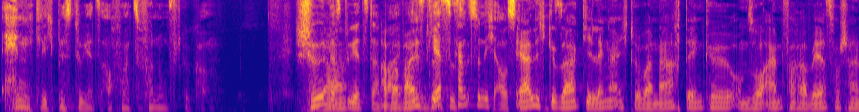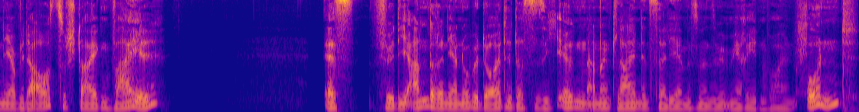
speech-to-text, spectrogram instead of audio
endlich bist du jetzt auch mal zur Vernunft gekommen. Schön, ja, dass du jetzt dabei aber weißt, bist. Jetzt kannst du nicht aussteigen. Ehrlich gesagt, je länger ich drüber nachdenke, umso einfacher wäre es wahrscheinlich auch wieder auszusteigen, weil es für die anderen ja nur bedeutet, dass sie sich irgendeinen anderen Client installieren müssen, wenn sie mit mir reden wollen. Und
